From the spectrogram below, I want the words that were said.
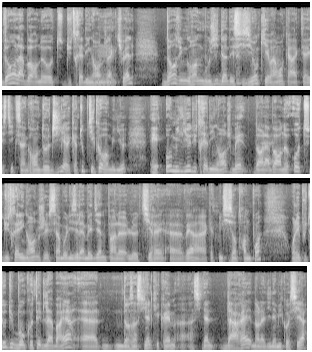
dans la borne haute du trading range mmh. actuel, dans une grande bougie d'indécision qui est vraiment caractéristique. C'est un grand doji avec un tout petit corps au milieu et au milieu du trading range, mais dans la borne haute du trading range, j'ai symbolisé la médiane par le, tiret euh, vert à 4630 points. On est plutôt du bon côté de la barrière, euh, dans un signal qui est quand même un, signal d'arrêt dans la dynamique haussière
